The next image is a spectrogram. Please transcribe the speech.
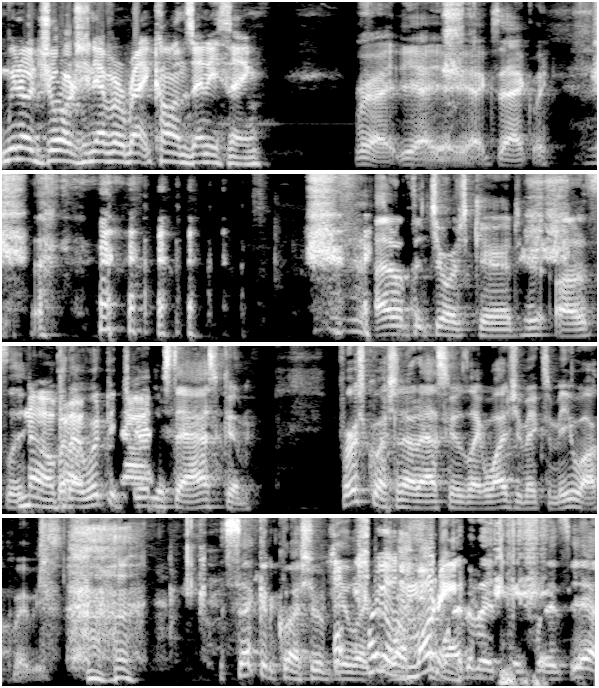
We know George. He never retcons anything. Right, yeah, yeah, yeah, exactly. I don't think George cared, honestly. No, but I would be probably not. curious to ask him. First question I would ask him is like, "Why'd you make some Ewok movies?" second question would be like, look the why, money." why do they take place?" Yeah,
